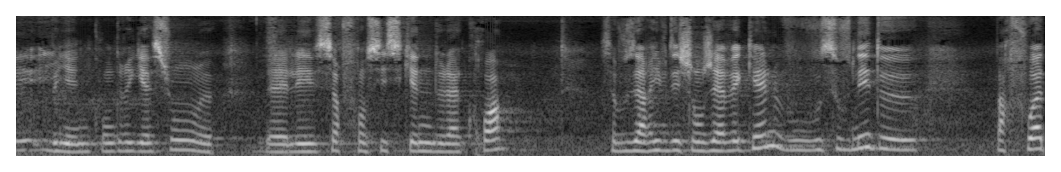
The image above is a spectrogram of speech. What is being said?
il y a une congrégation, les Sœurs franciscaines de la Croix. Ça vous arrive d'échanger avec elles? Vous vous souvenez de, parfois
